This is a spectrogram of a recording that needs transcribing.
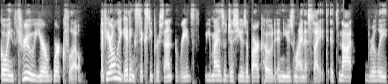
going through your workflow if you're only getting 60% of reads, you might as well just use a barcode and use line of sight. It's not really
